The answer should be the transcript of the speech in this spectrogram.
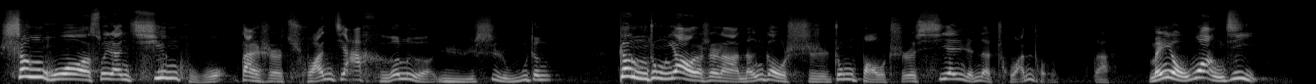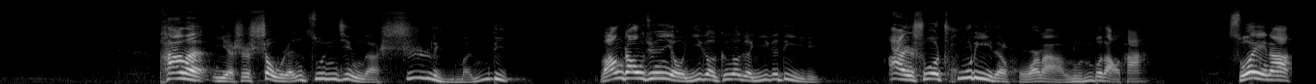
生活虽然清苦，但是全家和乐，与世无争。更重要的是呢，能够始终保持先人的传统啊，没有忘记。他们也是受人尊敬的诗礼门第。王昭君有一个哥哥，一个弟弟。按说出力的活呢，轮不到他，所以呢，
